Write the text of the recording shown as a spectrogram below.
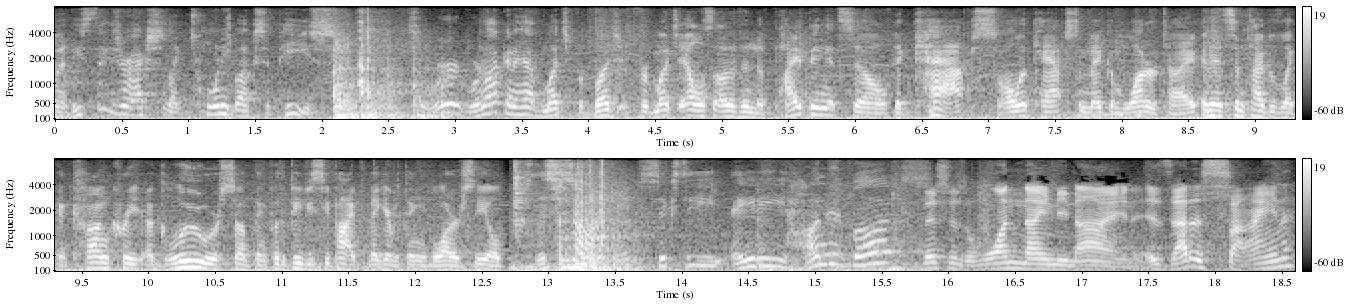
but these things are actually like 20 bucks a piece. So we're, we're not gonna have much of a budget for much else other than the piping itself, the caps, all the caps to make them watertight, and then some type of like a concrete, a glue or something for the PVC pipe to make everything water sealed. So this is our 60, 80, 100 bucks. This is 199. Is that a sign?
